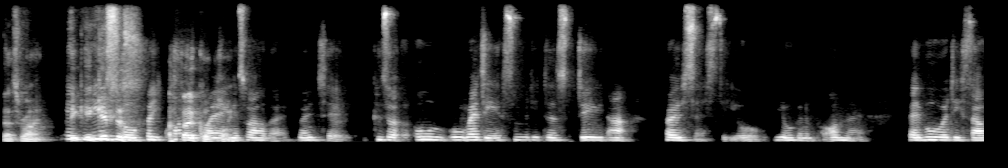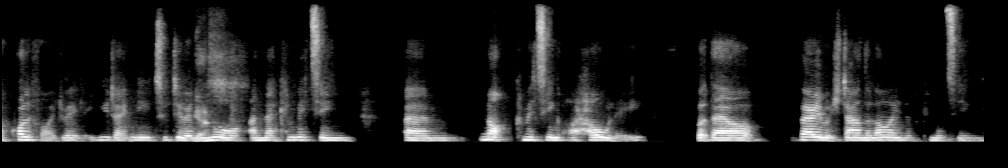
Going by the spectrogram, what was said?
That's right. It, it gives us a focal point as well, though, won't it? Because already, if somebody does do that process that you're you're going to put on there, they've already self-qualified. Really, you don't need to do any yes. more, and they're committing, um, not committing wholly, but they are very much down the line of committing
